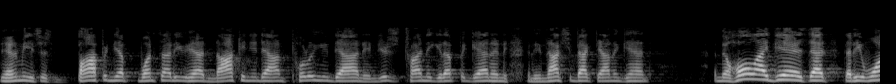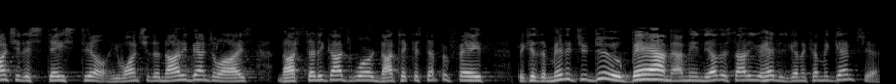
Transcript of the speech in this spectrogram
The enemy is just bopping you up one side of your head, knocking you down, pulling you down, and you're just trying to get up again, and, and he knocks you back down again. And the whole idea is that, that he wants you to stay still. He wants you to not evangelize, not study God's word, not take a step of faith, because the minute you do, bam, I mean, the other side of your head is going to come against you.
